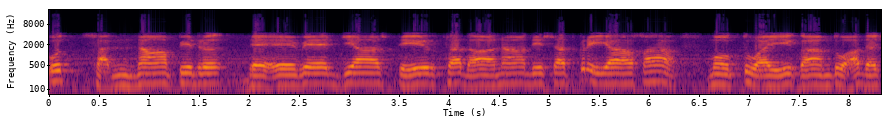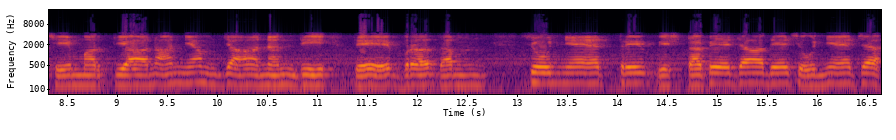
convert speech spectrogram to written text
उत्सन्नापितृदेवेज्यास्तीर्थदानादिसत्क्रियाः मुक्त्वैकां द्वादशीं मर्त्या नान्यं जानन्ति ते व्रतम् शून्ये त्रिविष्टपे जादे शून्ये च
